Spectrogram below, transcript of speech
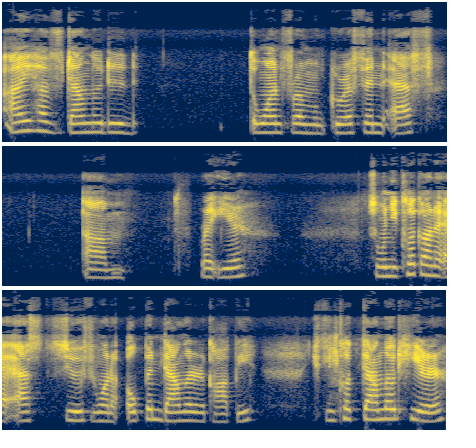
I have downloaded the one from Griffin F. Um, right here. So when you click on it, it asks you if you want to open, download, or copy. You can click download here,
